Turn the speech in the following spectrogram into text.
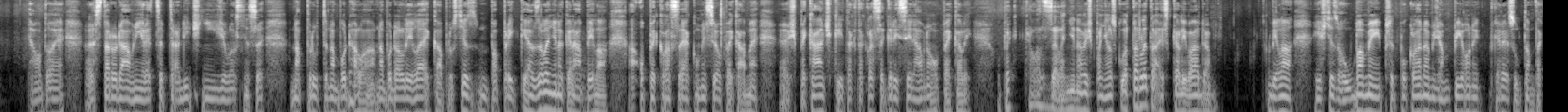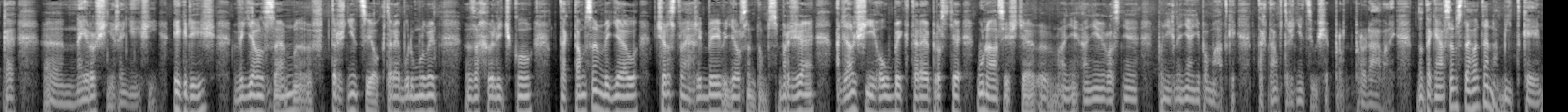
Jo, to je eh, starodávný recept tradiční, že vlastně se na prut nabodala, nabodali lék a prostě papriky a zelenina, která byla a opekla se, jako my si opekáme eh, špekáčky, tak takhle se kdysi dávno opekali. Opekala zelenina ve Španělsku a tahle ta eskaliváda byla ještě s houbami, předpokládám žampiony, které jsou tam také eh, nejrozšířenější. I když viděl jsem v tržnici, o které budu mluvit za chviličku, tak tam jsem viděl čerstvé hřiby, viděl jsem tam smrže a další houby, které prostě u nás ještě eh, ani, ani vlastně po nich není ani památky, tak tam v tržnici už je prodávali. No tak já jsem z téhle nabídky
